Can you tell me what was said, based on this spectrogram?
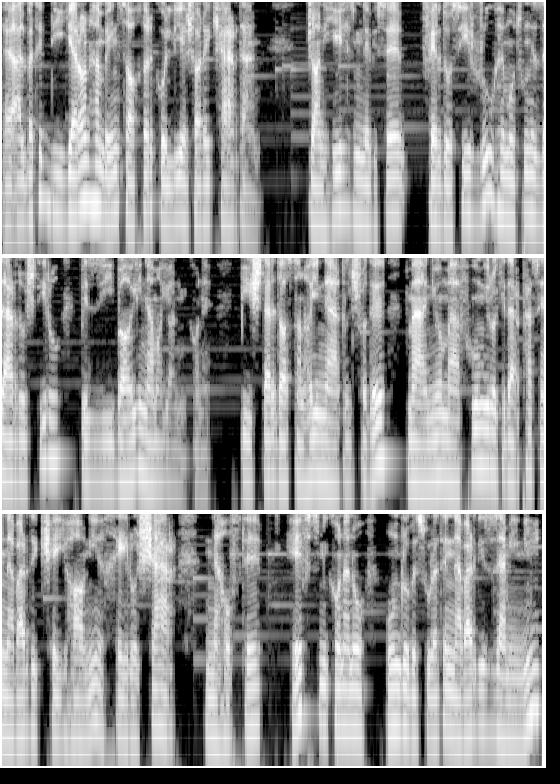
البته دیگران هم به این ساختار کلی اشاره کردن. جان هیلز می نویسه فردوسی روح متون زردشتی رو به زیبایی نمایان می‌کنه. بیشتر داستانهایی نقل شده معنی و مفهومی رو که در پس نبرد کیهانی خیر و شر نهفته حفظ می‌کنن و اون رو به صورت نبردی زمینی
